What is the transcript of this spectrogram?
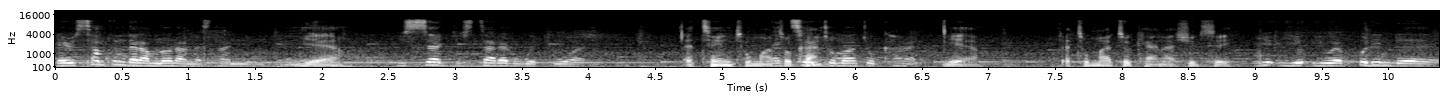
There is something that I'm not understanding. Yeah. You said you started with what? A tin tomato A tin can. tomato can. Yeah. A tomato can, I should say. You, you, you were putting the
